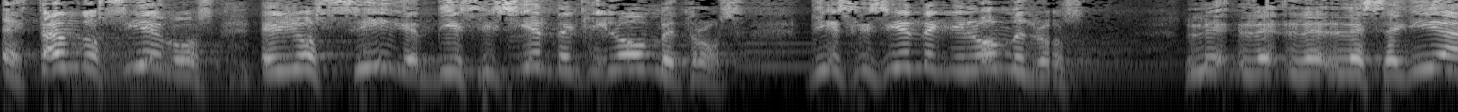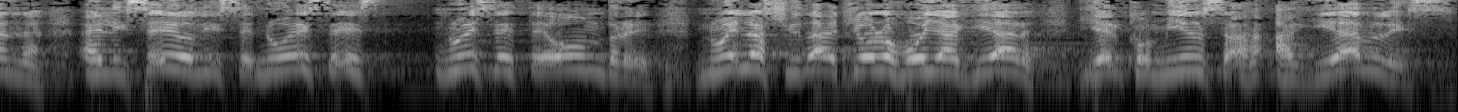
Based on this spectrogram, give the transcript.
estando ciegos, ellos siguen 17 kilómetros, 17 kilómetros le, seguían a Eliseo, dice, no es, no es este hombre, no es la ciudad, yo los voy a guiar. Y él comienza a guiarles.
